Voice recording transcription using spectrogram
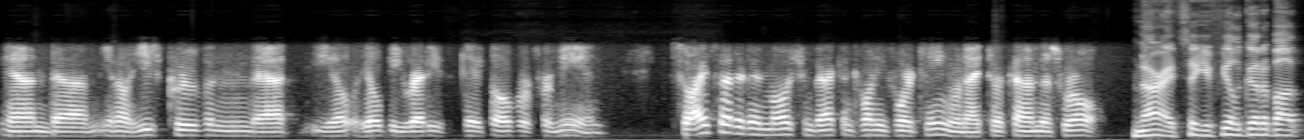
and um, you know he's proven that he'll he'll be ready to take over for me. And so I set it in motion back in 2014 when I took on this role. All right. So you feel good about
